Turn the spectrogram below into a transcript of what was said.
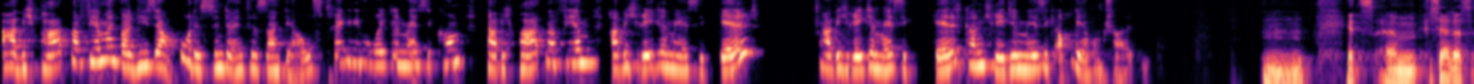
habe ich Partnerfirmen, weil die sagen, oh, das sind ja interessante Aufträge, die wo regelmäßig kommen. Habe ich Partnerfirmen? Habe ich regelmäßig Geld? Habe ich regelmäßig Geld? Kann ich regelmäßig auch Werbung schalten? Mhm. Jetzt ähm, ist ja das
